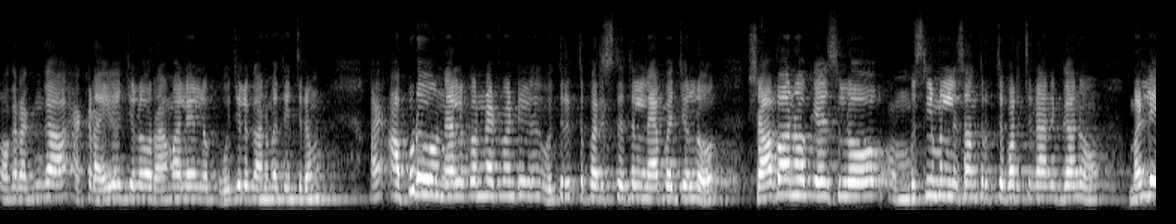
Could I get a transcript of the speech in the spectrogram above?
ఒక రకంగా అక్కడ అయోధ్యలో రామాలయంలో పూజలకు అనుమతించడం. అప్పుడు నెలకొన్నటువంటి ఉద్రిక్త పరిస్థితుల నేపథ్యంలో షాబానో కేసులో ముస్లింలని సంతృప్తిపరచడానికి గాను మళ్ళీ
